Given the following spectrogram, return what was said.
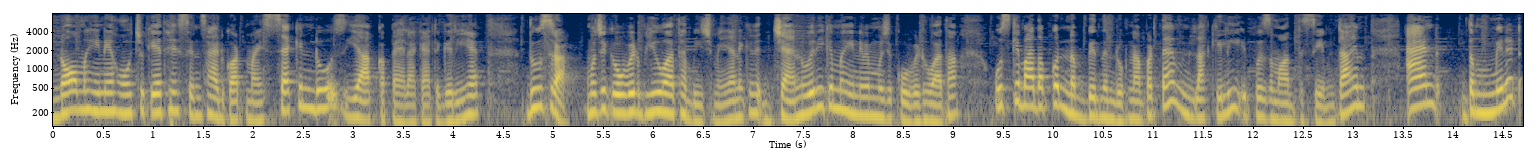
नौ महीने हो चुके थे since I got my second dose ये आपका पहला कैटेगरी है। दूसरा, मुझे कोविड भी हुआ था बीच में, यानी कि जनवरी के महीने में मुझे कोविड हुआ था। उसके बाद आपको नब्बे दिन रुकना पड़ता है। Luckily it was around the same time and the minute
